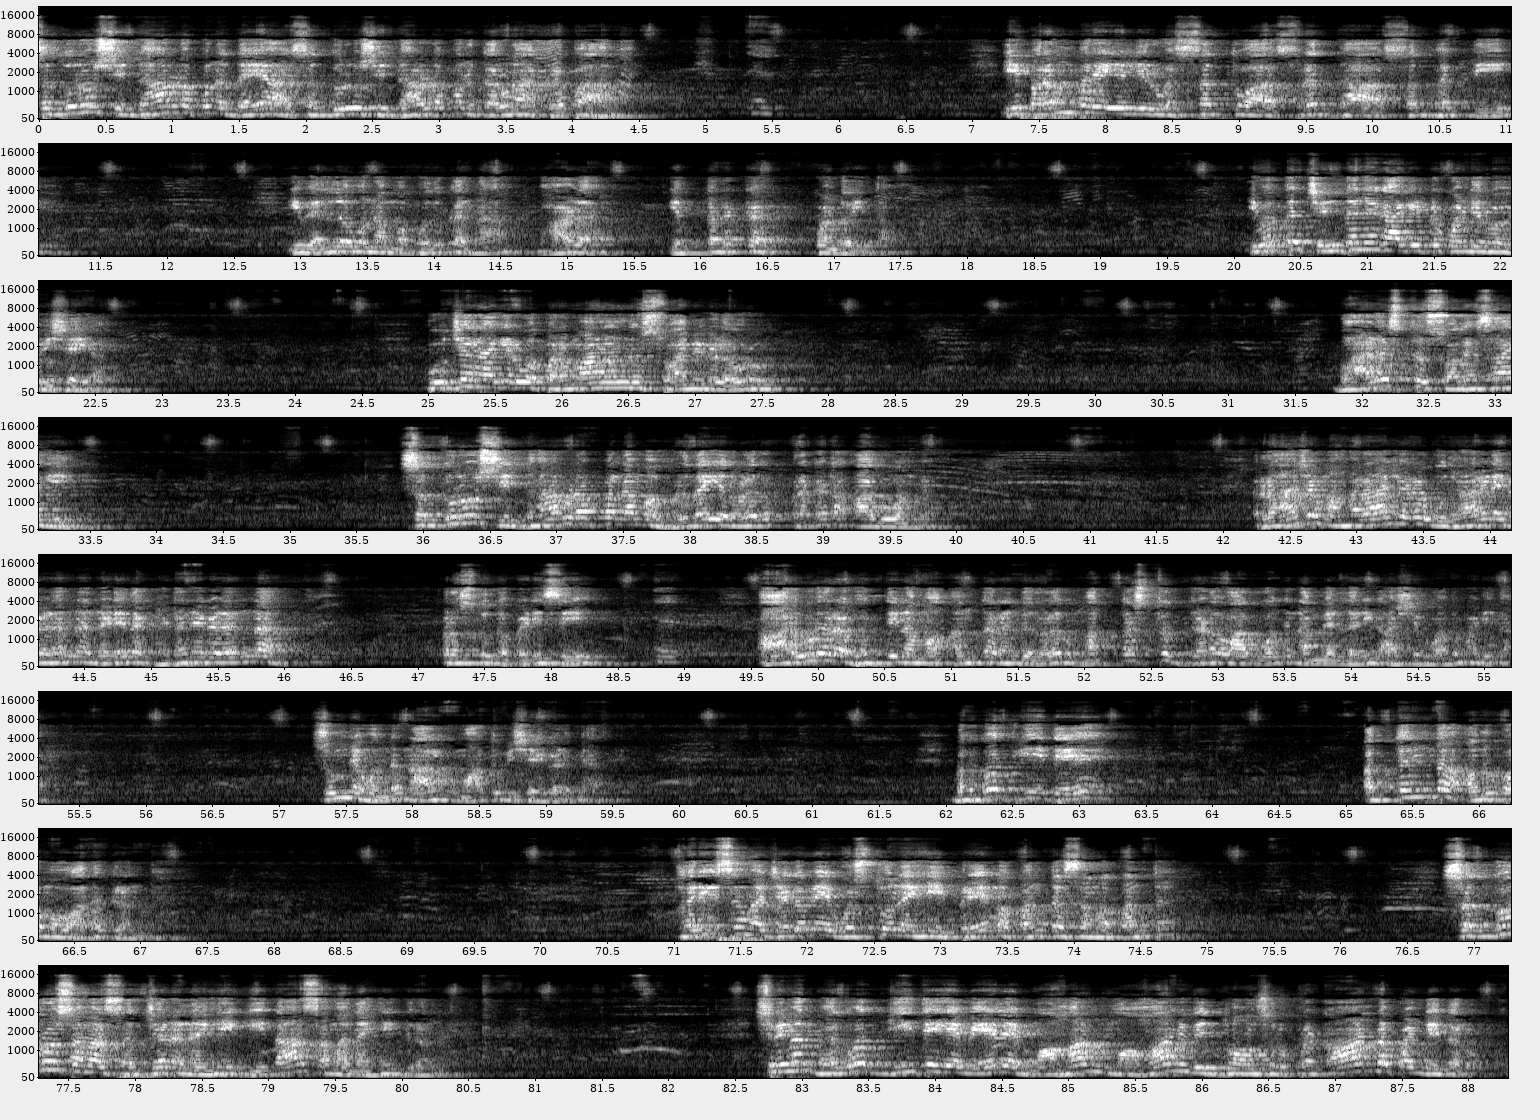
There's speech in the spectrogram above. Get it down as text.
ಸದ್ಗುರು ಸಿದ್ಧಾರೂಢಪ್ಪನ ದಯ, ಸದ್ಗುರು ಸಿದ್ಧಾರೂಢಪ್ಪನ ಕರುಣಾ, ಕೃಪಾ, ಈ ಪರಂಪರೆಯಲ್ಲಿರುವ ಸತ್ವ, ಶ್ರದ್ಧಾ, ಸದ್ಭಕ್ತಿ, ಇವೆಲ್ಲವೂ ನಮ್ಮ ಬದುಕನ್ನ ಬಹಳ ಎತ್ತರಕ್ಕೆ ಕೊಂಡೊಯ್ತಾವ ಇವತ್ತು ಚಿಂತನೆಗಾಗಿಟ್ಟುಕೊಂಡಿರುವ ವಿಷಯ, ಪೂಜ್ಯರಾಗಿರುವ ಪರಮಾನಂದ ಸ್ವಾಮಿಗಳವರು ಬಹಳಷ್ಟು ಸೊಗಸಾಗಿ, ಸದ್ಗುರು ಸಿದ್ಧಾರೂಢಪ್ಪ ನಮ್ಮ ಹೃದಯದೊಳಗೆ ಪ್ರಕಟ ಆಗುವಂಗ ರಾಜ ಮಹಾರಾಜರ ಉದಾಹರಣೆಗಳನ್ನ ನಡೆದ ಘಟನೆಗಳನ್ನ ಪ್ರಸ್ತುತಪಡಿಸಿ ಆರೂಢರ ಭಕ್ತಿ ನಮ್ಮ ಅಂತರಂಗದೊಳಗೆ ಮತ್ತಷ್ಟು ದೃಢವಾಗುವಂತೆ ನಮ್ಮೆಲ್ಲರಿಗೆ ಆಶೀರ್ವಾದ ಮಾಡಿದ್ದಾರೆ ಸುಮ್ಮನೆ ಒಂದು ನಾಲ್ಕು ಮಾತು ವಿಷಯಗಳ ಮೇಲೆ ಭಗವದ್ಗೀತೆ ಅತ್ಯಂತ ಅನುಪಮವಾದ ಗ್ರಂಥ. ಹರಿಸಮ ಜಗಮೇ ವಸ್ತು ನಹಿ ಪ್ರೇಮ ಪಂಥ ಸಮ ಪಂಥ. ಸದ್ಗುರು ಸಮ ಸಜ್ಜನ ನಹಿ ಗೀತಾ ಸಮ ನಹಿ ಗ್ರಂಥ. ಶ್ರೀಮದ್ ಭಗವದ್ಗೀತೆಯ ಮೇಲೆ ಮಹಾನ್ ಮಹಾನ್ ವಿದ್ವಾಂಸರು ಪ್ರಕಾಂಡ ಪಂಡಿತರು.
